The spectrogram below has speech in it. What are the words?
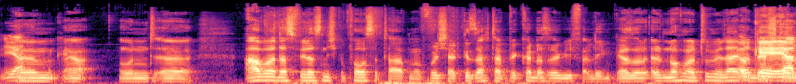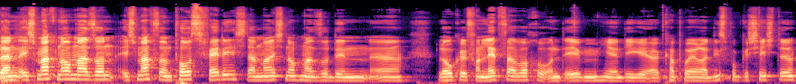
Ja, ähm, okay. ja. Und äh, aber dass wir das nicht gepostet haben, obwohl ich halt gesagt habe, wir können das irgendwie verlinken. Also äh, nochmal tut mir leid Okay, ja, dann ich mach noch mal so ein ich mach so einen Post fertig, dann mache ich noch mal so den äh, Local von letzter Woche und eben hier die äh, Capoeira Duisburg Geschichte.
